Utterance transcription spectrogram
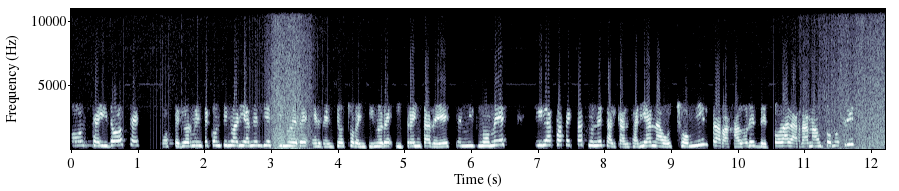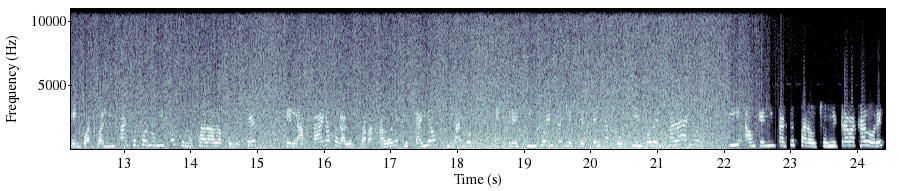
11 y 12 Posteriormente continuarían el 19, el 28, 29 y 30 de este mismo mes y las afectaciones alcanzarían a 8 mil trabajadores de toda la rama automotriz. En cuanto al impacto económico, se nos ha dado a conocer que la paga para los trabajadores estaría oscilando entre el 50 y el 70% del salario. Y aunque el impacto es para 8 mil trabajadores,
